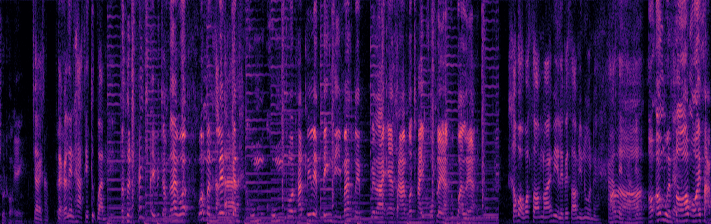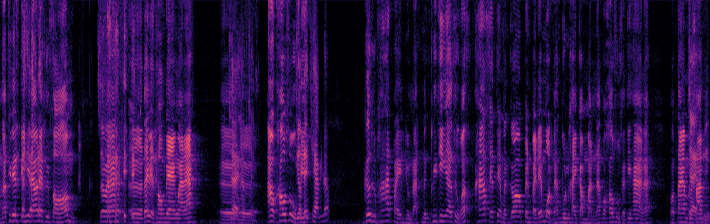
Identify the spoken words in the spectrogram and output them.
ชุดของเอง ใช่ครับ แต่ก็เล่นห้าเซตทุกวันพี่เออใช่ใช่ไม่จำได้ว่าว่ามันเล่นกันคุ้มคุ้มโทรทัศน์นี่เรตติ้งดีมากเลยเวลาแอร์ไทม์ก็ใช้ครบเลยอะทุกวันเลยอะเขาบอกว่าซ้อมน้อยพี่เลยไปซ้อมอยู่นู่นไงอ๋ห้าอเหเซรตอห้าเซตเอาเอาเหมือนซ้อมอ๋อไอ้สามนัดที่เล่นปีที่แล้วเนี่ยคือซ้อมใช่ไหมเออได้เหรียญทองแดงมานะเออใช่ครับเออใช่เอาเข้าสู่เกือบปีได้แชมป์แล้วก็คือพลาดไปอยู่นัดหนึ่งจริงๆอะถือว่าห้าเซตเนี่ยมันก็เป็นไปได้หมดนะบุญใครกำมันนะพอเข้าสู่เซตที่ห้านะ พอแต้มมันใช่สั้นพี่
